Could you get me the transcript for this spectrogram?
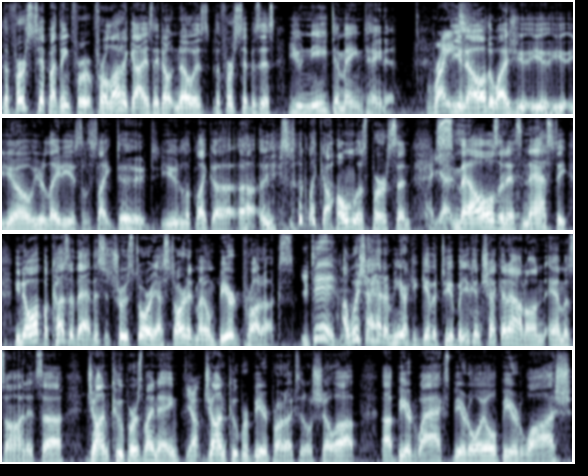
the first tip I think for for a lot of guys they don't know is the first tip is this: you need to maintain it. Right. You know, otherwise you you you, you know your lady is just like, dude, you look like a uh, you look like a homeless person. Yes. Smells and it's nasty. You know what? Because of that, this is a true story. I started my own beard products. You did. I wish I had them here. I could give it to you, but you can check it out on Amazon. It's uh, John Cooper is my name. Yep. John Cooper Beard Products. It'll show up. Uh, beard wax, beard oil, beard wash.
